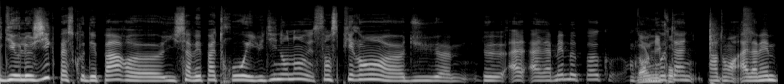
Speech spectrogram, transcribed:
idéologique parce qu'au départ, euh, il savait pas trop. Et il lui dit non, non, s'inspirant euh, du, euh, de, à, à la même époque en. Grande-Bretagne, pardon, à la même,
